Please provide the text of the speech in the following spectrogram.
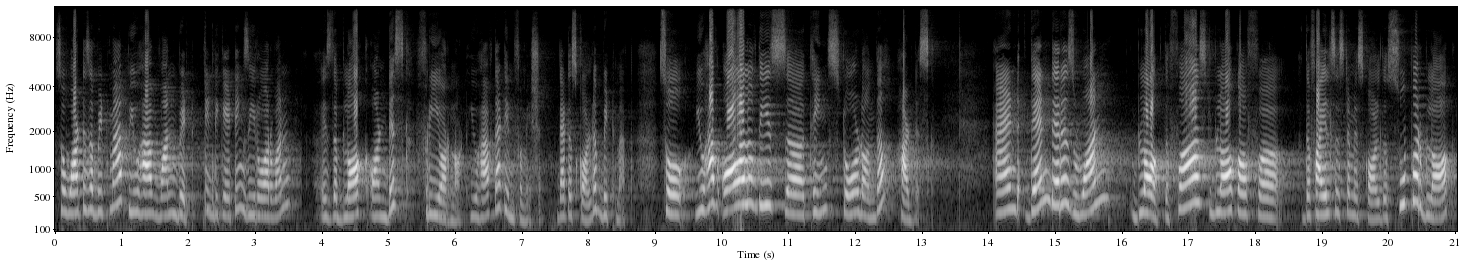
So, what is a bitmap? You have one bit indicating 0 or 1 is the block on disk free or not you have that information that is called a bitmap. So, you have all of these uh, things stored on the hard disk and then there is one block the first block of uh, the file system is called the super block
